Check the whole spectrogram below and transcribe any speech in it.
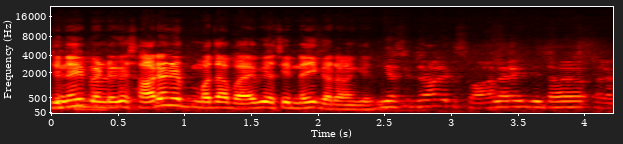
ਜਿੰਨੇ ਵੀ ਪਿੰਡ ਹੈਗੇ ਸਾਰਿਆਂ ਨੇ ਮਤਾ ਪਾਇਆ ਵੀ ਅਸੀਂ ਨਹੀਂ ਕਰਾਂਗੇ। ਡੀਐਸਪੀ ਸਾਹਿਬ ਇੱਕ ਸਵਾਲ ਹੈ ਜਿੱਦਾਂ ਅਹ,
